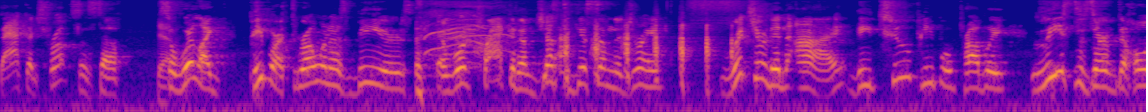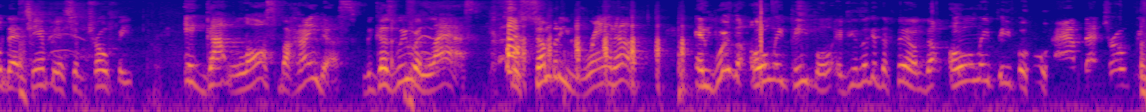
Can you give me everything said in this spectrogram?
back of trucks and stuff. So we're like, people are throwing us beers, and we're cracking them just to get something to drink. Richard and I, the two people probably least deserved to hold that championship trophy, it got lost behind us because we were last. So somebody ran up, and we're the only people, if you look at the film, the only people who have that trophy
